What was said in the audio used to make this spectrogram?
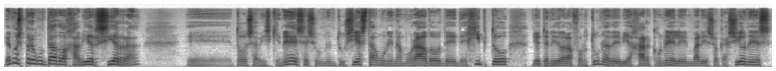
Hemos preguntado a Javier Sierra, eh, todos sabéis quién es, es un entusiasta, un enamorado de, Egipto. Yo he tenido la fortuna de viajar con él en varias ocasiones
